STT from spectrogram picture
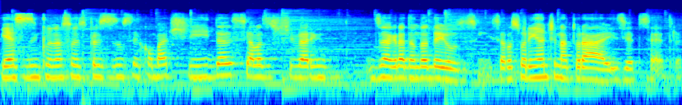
e essas inclinações precisam ser combatidas se elas estiverem desagradando a Deus, assim, se elas forem antinaturais e etc.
